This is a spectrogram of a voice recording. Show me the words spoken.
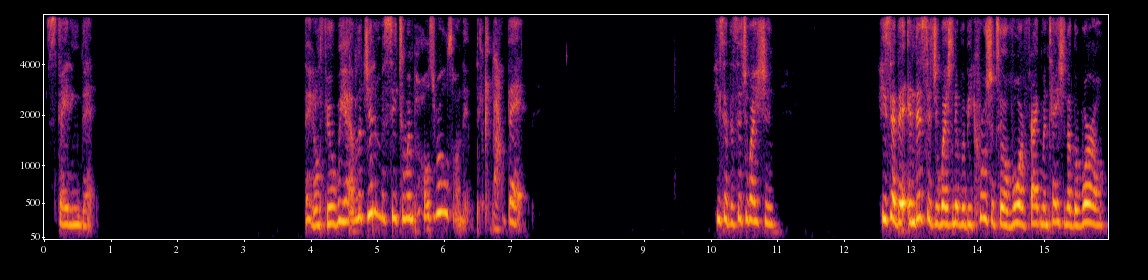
stating that they don't feel we have legitimacy to impose rules on them. Think about that. He said the situation, he said that in this situation, it would be crucial to avoid fragmentation of the world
